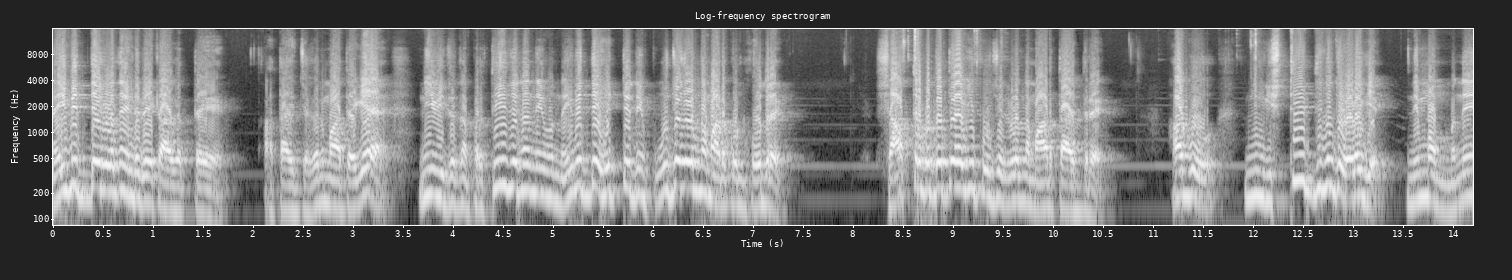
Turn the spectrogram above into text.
ನೈವೇದ್ಯಗಳನ್ನ ಇಡಬೇಕಾಗತ್ತೆ. ಆ ತಾಯಿ ಜಗನ್ಮಾತೆಗೆ ನೀವು ಇದನ್ನ ಪ್ರತಿದಿನ ನೀವು ನೈವೇದ್ಯ ಇಟ್ಟು ನೀವು ಪೂಜೆಗಳನ್ನ ಮಾಡ್ಕೊಂಡು ಹೋದ್ರೆ ಶಾಸ್ತ್ರ ಪದ್ಧತಿಯಾಗಿ ಪೂಜೆಗಳನ್ನ ಮಾಡ್ತಾ ಇದ್ರೆ, ಹಾಗೂ ನಿಮ್ಗೆ ಇಷ್ಟೇ ದಿನದ ಒಳಗೆ ನಿಮ್ಮ ಮನೆ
